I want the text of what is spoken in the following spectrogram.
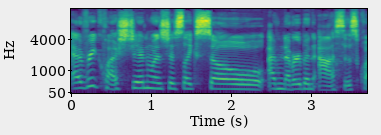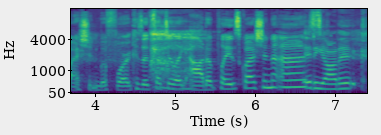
every question was just like so. I've never been asked this question before because it's such a like out of place question to ask. Idiotic.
